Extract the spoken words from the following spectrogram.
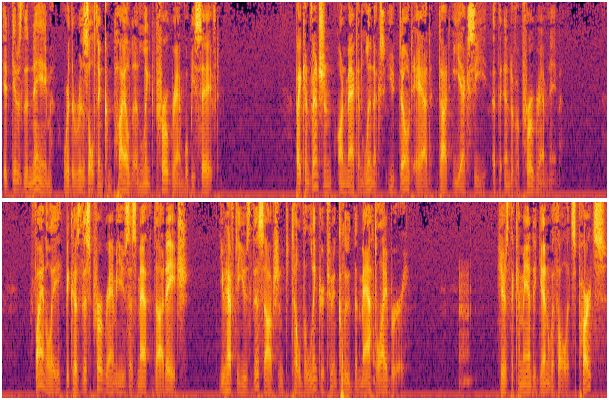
It gives the name where the resulting compiled and linked program will be saved. By convention, on Mac and Linux, you don't add .exe at the end of a program name. Finally, because this program uses math.h, you have to use this option to tell the linker to include the math library. Here's the command again with all its parts,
